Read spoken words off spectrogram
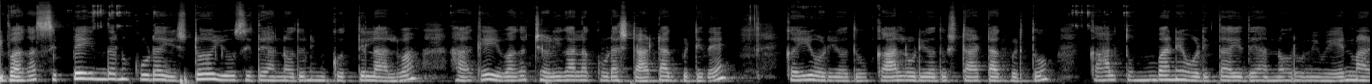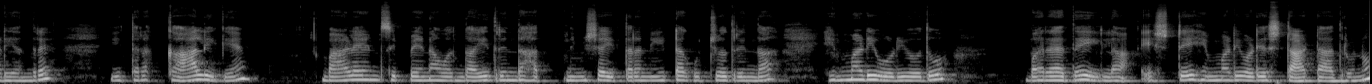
ಇವಾಗ ಸಿಪ್ಪೆಯಿಂದನೂ ಕೂಡ ಎಷ್ಟೋ ಯೂಸ್ ಇದೆ ಅನ್ನೋದು ನಿಮ್ಗೆ ಗೊತ್ತಿಲ್ಲ ಅಲ್ವಾ? ಹಾಗೆ ಇವಾಗ ಚಳಿಗಾಲ ಕೂಡ ಸ್ಟಾರ್ಟ್ ಆಗಿಬಿಟ್ಟಿದೆ. ಕೈ ಹೊಡಿಯೋದು ಕಾಲು ಹೊಡಿಯೋದು ಸ್ಟಾರ್ಟ್ ಆಗಿಬಿಡ್ತು. ಕಾಲು ತುಂಬಾ ಹೊಡಿತಾ ಇದೆ ಅನ್ನೋರು ನೀವು ಏನು ಮಾಡಿ ಅಂದರೆ, ಈ ಥರ ಕಾಲಿಗೆ ಬಾಳೆಹಣ್ಣು ಸಿಪ್ಪೆನ ಒಂದು ಐದರಿಂದ ಹತ್ತು ನಿಮಿಷ ಈ ಥರ ನೀಟಾಗಿ ಉಜ್ಜೋದ್ರಿಂದ ಹಿಮ್ಮಡಿ ಹೊಡಿಯೋದು ಬರೋದೇ ಇಲ್ಲ. ಎಷ್ಟೇ ಹಿಮ್ಮಡಿ ಹೊಡೆಯೋದು ಸ್ಟಾರ್ಟ್ ಆದ್ರೂ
